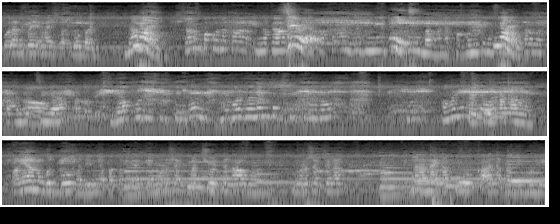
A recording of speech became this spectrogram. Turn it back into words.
Walang ba yung may batluban? Dami. Karon pa ko naka naka ako ang jud ni King ba nga napagunting siya para magpaalot siya. patupi. Gwapo ni King oy. Mahal na lang bok King no. Niya, kung ka lang, ang yan mga good book, din nga patupian kay mura siya mature ka na awon. Mura siya ka ng nanay nga po ka anak ng gibuhi.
